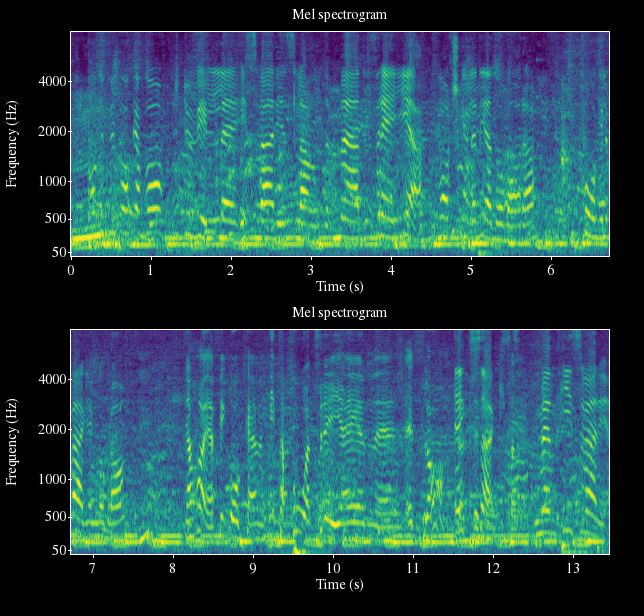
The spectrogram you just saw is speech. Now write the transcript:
Mm. Om du fick åka vart du ville i Sveriges land med Freja, vart skulle det då vara? Fågelvägen går bra. Jaha, jag fick åka, hitta på att Freja är en, eh, ett plan. Exakt, Så. men i Sverige.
